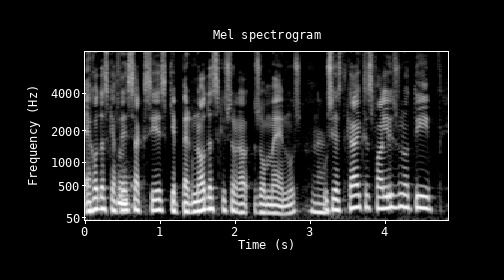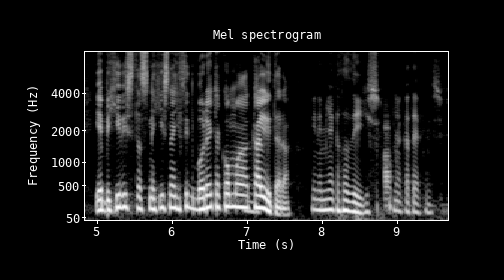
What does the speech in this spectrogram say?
έχοντας και αυτές τις αξίες και περνώντας και τους εργαζομένους, ναι. ουσιαστικά εξασφαλίζουν ότι η επιχείρηση θα συνεχίσει να έχει αυτή την πορεία και ακόμα ναι. καλύτερα. Είναι μια καθοδήγηση, μια κατεύθυνση.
